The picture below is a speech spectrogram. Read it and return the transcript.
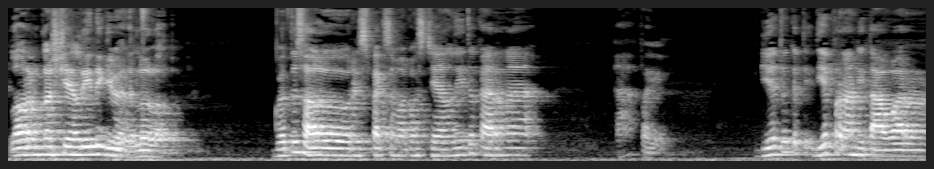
Lauren Koscielny ini gimana lo lo? gue tuh selalu respect sama Koscielny itu karena apa ya dia tuh dia pernah ditawar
